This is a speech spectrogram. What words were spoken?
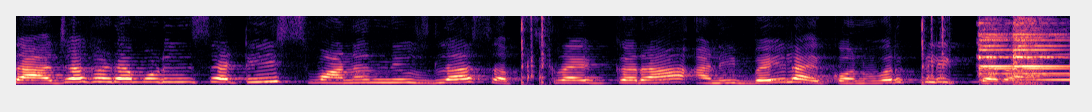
ताज्या घडामोडींसाठी स्वानंद न्यूजला सबस्क्राईब करा आणि बेल आयकॉनवर क्लिक करा.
